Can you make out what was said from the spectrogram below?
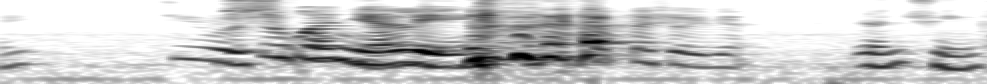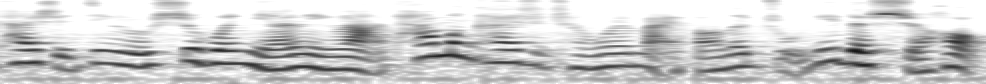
诶，进入了适婚年龄，再说一遍，人群开始进入适婚年龄了，他们开始成为买房的主力的时候，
